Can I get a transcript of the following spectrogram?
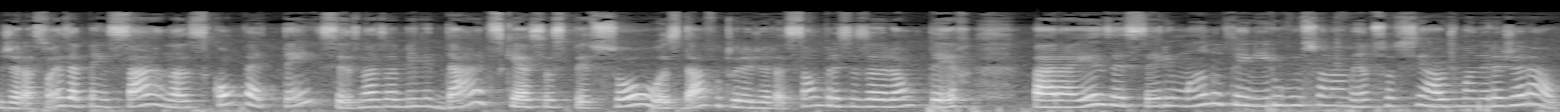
gerações é pensar nas competências, nas habilidades que essas pessoas da futura geração precisarão ter para exercer e manter o funcionamento social de maneira geral.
